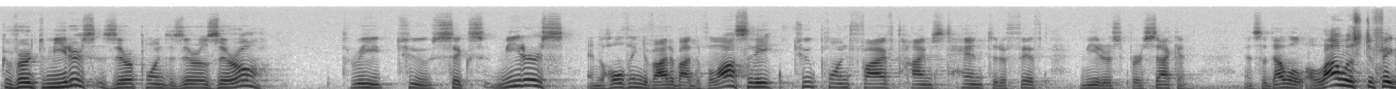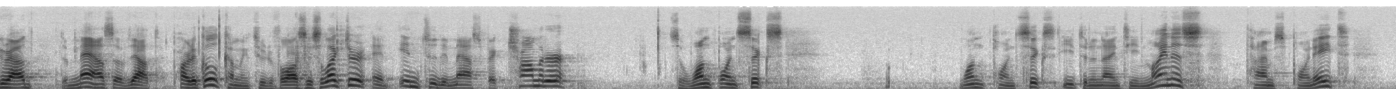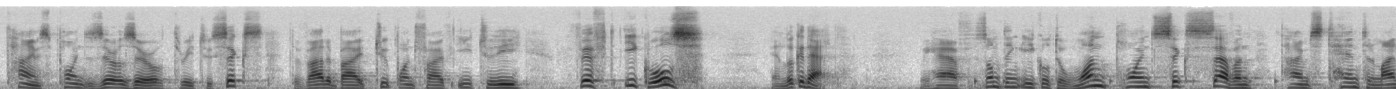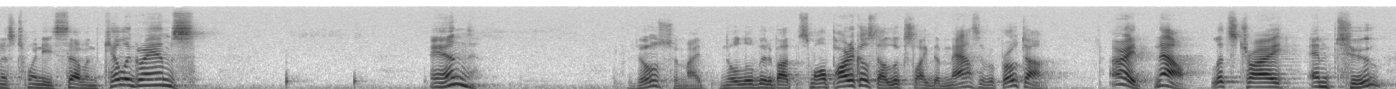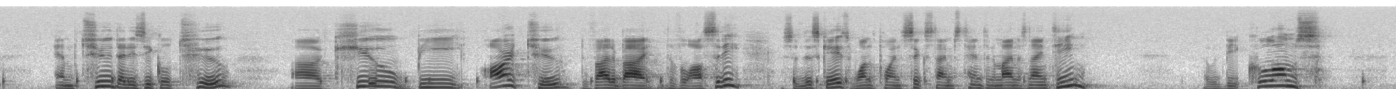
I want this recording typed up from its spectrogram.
convert to meters, 0.00326 meters. And the whole thing divided by the velocity, 2.5 times 10 to the fifth meters per second. And so that will allow us to figure out the mass of that particle coming through the velocity selector and into the mass spectrometer. So 1.6 1.6 e to the 19 minus times 0.8 times 0.00326 divided by 2.5 e to the fifth equals, and look at that, we have something equal to 1.67 times 10 to the minus 27 kilograms. And for those who might know a little bit about small particles, that looks like the mass of a proton. All right, now let's try M2. M2 that is equal to uh, QBR2 divided by the velocity. So in this case, 1.6 times 10 to the minus 19. That would be coulombs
